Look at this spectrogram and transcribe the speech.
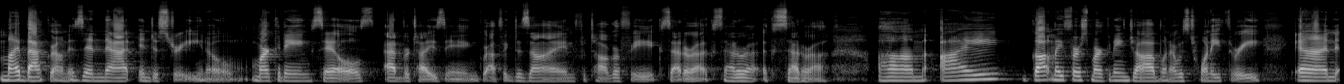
my background is in that industry, you know, marketing, sales, advertising, graphic design, photography, et cetera, et cetera, et cetera. Um, I got my first marketing job when I was 23. And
